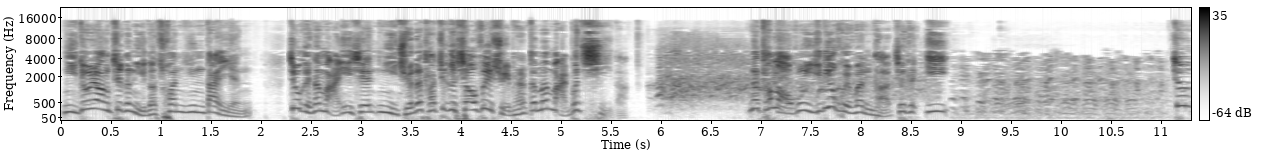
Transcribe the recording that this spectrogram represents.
你就让这个女的穿金戴银，就给她买一些你觉得她这个消费水平根本买不起的，那她老公一定会问她，这是一，就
